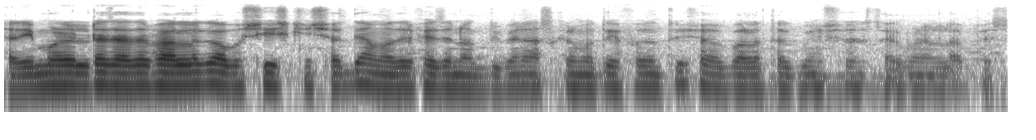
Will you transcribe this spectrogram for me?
আর এই মডেলটা যাদের ভালো লাগে অবশ্যই স্ক্রিনশট দিয়ে আমাদের ফেজে নক দিবেন। আজকের মতো এই পর্যন্তই। সবাই ভালো থাকবেন, সুস্থ থাকবেন। আল্লাহ হাফেজ।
